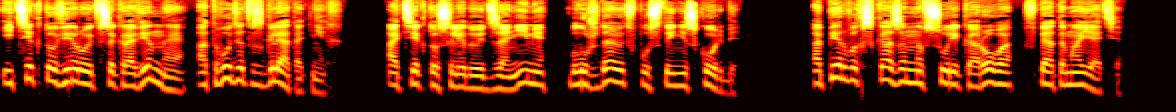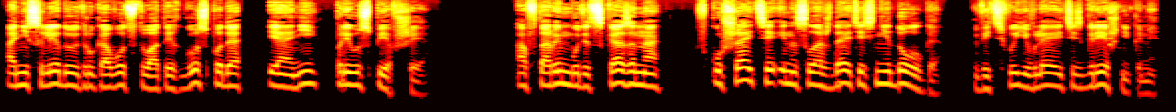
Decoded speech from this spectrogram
и те, кто верует в сокровенное, отводят взгляд от них, а те, кто следует за ними, блуждают в пустыне скорби. О первых сказано в суре Корова в пятом аяте. Они следуют руководству от их Господа, и они преуспевшие а вторым будет сказано «Вкушайте и наслаждайтесь недолго, ведь вы являетесь грешниками».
